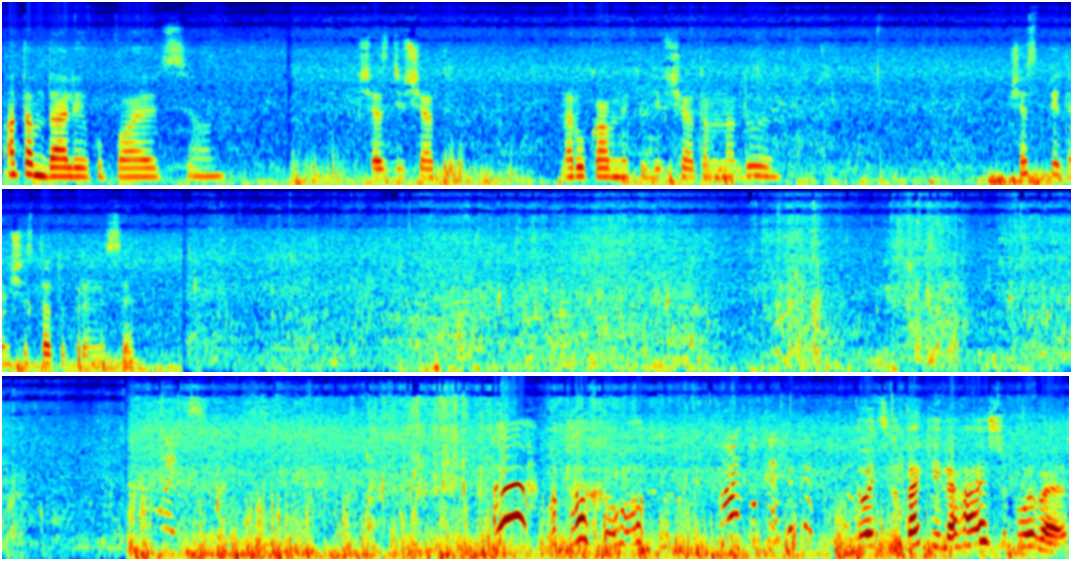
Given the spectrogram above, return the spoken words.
А там далі купаються. Зараз дівчат на рукавники дівчатам надую. Зараз підемо, зараз тато принесе. А, отак холодно. Мама, покажи, як Отак і лягаєш і пливеш.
